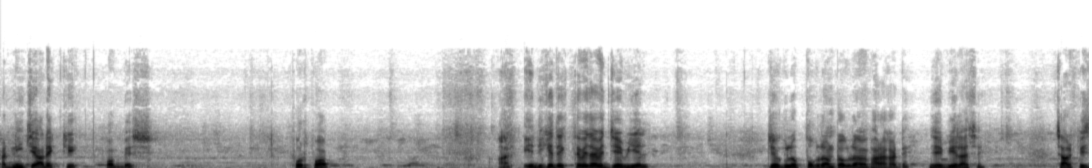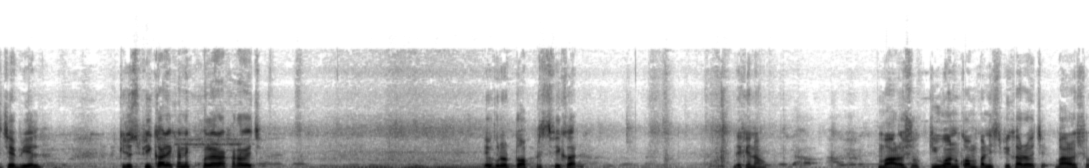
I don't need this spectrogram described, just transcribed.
আর নিচে আরেকটি পপ বেস ফোর পপ আর এদিকে দেখতে পেয়ে যাবে জেবিএল, যেগুলো প্রোগ্রাম টোগ্রামে ভাড়া কাটে, জেবিএল আছে। চার পিস জেবিএল। কিছু স্পিকার এখানে খোলা রাখা রয়েছে। এগুলো টপের স্পিকার দেখে নাও। বারোশো কিউ ওয়ান কোম্পানির স্পিকার রয়েছে, বারোশো।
